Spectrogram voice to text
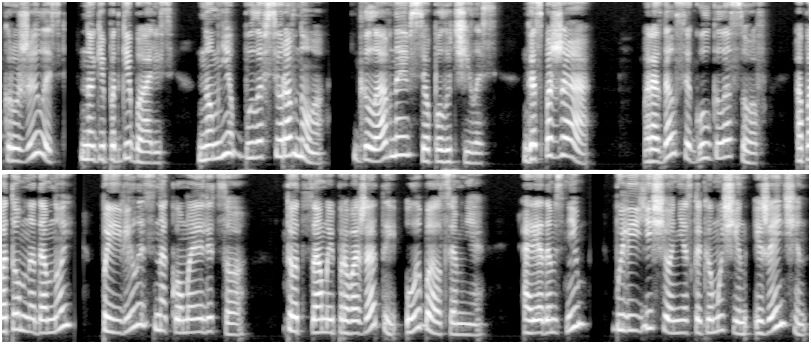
кружилась, ноги подгибались, но мне было все равно. Главное, все получилось. «Госпожа!» Раздался гул голосов, а потом надо мной появилось знакомое лицо. Тот самый провожатый улыбался мне, а рядом с ним были еще несколько мужчин и женщин,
